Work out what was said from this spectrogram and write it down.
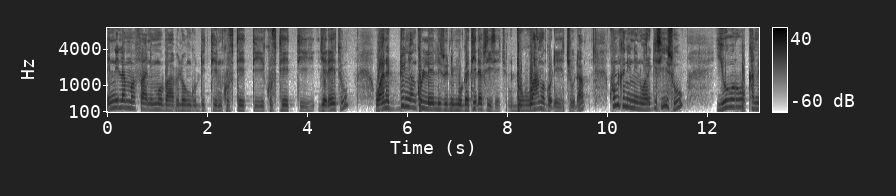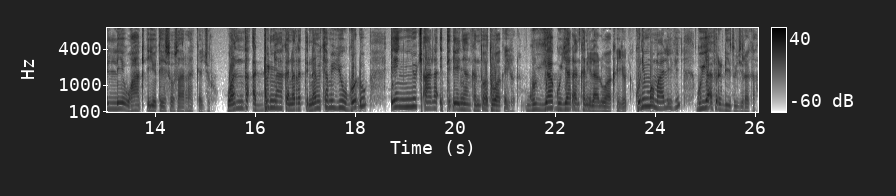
Inni lammaffaan immoo baabiloon guddittiin kufteetti kufteetti jedheetu. Waan addunyaan kun leellisuun immoo gatii dhabsiise jechuudha. Duwwaama godhe jechuudha. Kun kan inni nu argisiisu yeroo kamillee waaqayyo teessoo isaarra akka jiru. Wanta addunyaa kanarratti nami kamiyyuu godhu eenyu caalaa itti dhiyeenyaan kan to'atu waaqayyoodha. Guyyaa guyyaadhaan kan ilaalu waaqayyoodha. Kun immoo maaliif guyyaa firdiitu jira kaa?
